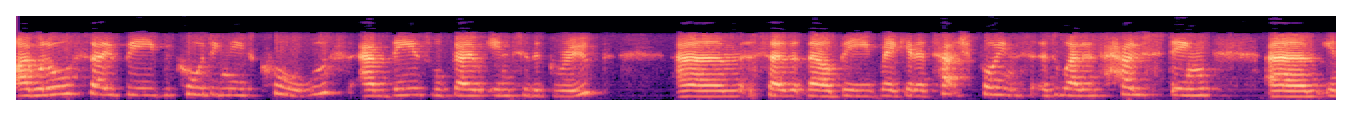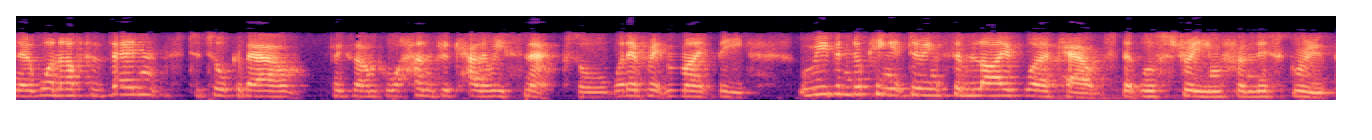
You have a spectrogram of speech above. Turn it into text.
I will also be recording these calls, and these will go into the group um, so that there'll be regular touch points as well as hosting, um, you know, one-off events to talk about, for example, 100 calorie snacks or whatever it might be. We're even looking at doing some live workouts that will stream from this group.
